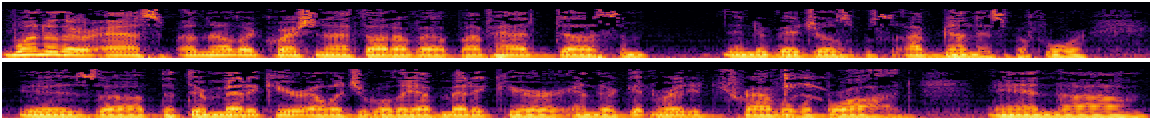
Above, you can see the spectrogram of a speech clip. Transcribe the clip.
one other ask, another question I thought of, I've had uh, some individuals, I've done this before, is uh, that they're Medicare eligible, they have Medicare, and they're getting ready to travel abroad and um,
